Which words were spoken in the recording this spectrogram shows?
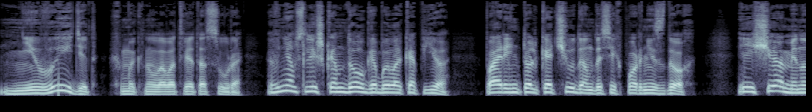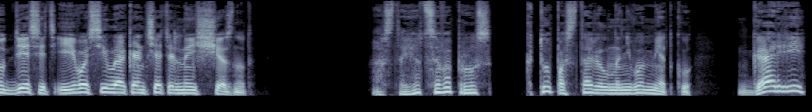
«Не выйдет», — хмыкнула в ответ Асура. «В нем слишком долго было копье. Парень только чудом до сих пор не сдох. Еще минут десять, и его силы окончательно исчезнут». Остается вопрос, кто поставил на него метку — «Гарри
